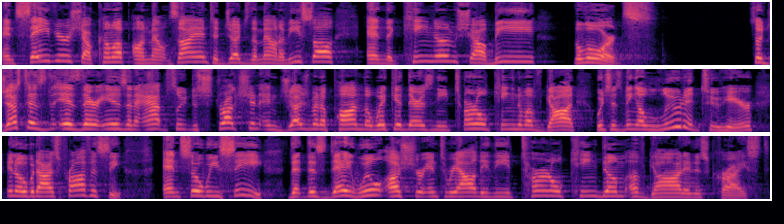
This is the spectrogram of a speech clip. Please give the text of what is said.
And Savior shall come up on Mount Zion to judge the Mount of Esau, and the kingdom shall be the Lord's. So, just as, as there is an absolute destruction and judgment upon the wicked, there is an eternal kingdom of God, which is being alluded to here in Obadiah's prophecy. And so we see that this day will usher into reality the eternal kingdom of God and His Christ.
